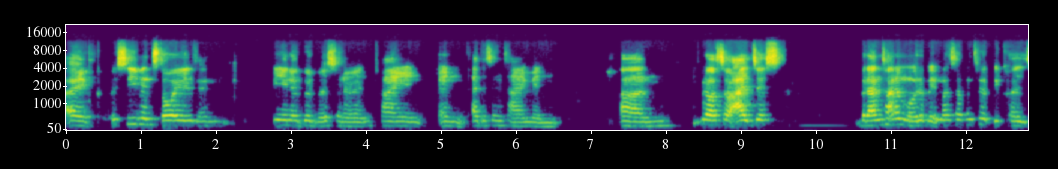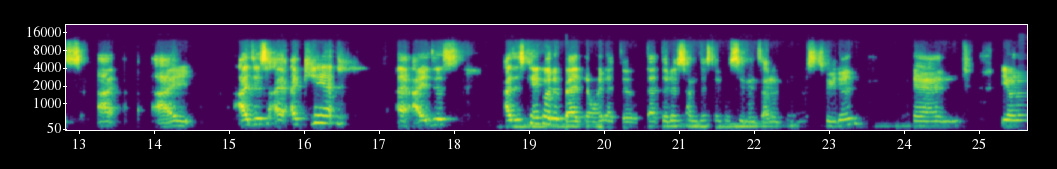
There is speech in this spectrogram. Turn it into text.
Like receiving stories and being a good listener and trying and at the same time and um but also I just but I'm trying to motivate myself into it because I I I just I, I can't I, I just I just can't go to bed knowing that the, that there is some disabled students that have been mistreated and feeling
